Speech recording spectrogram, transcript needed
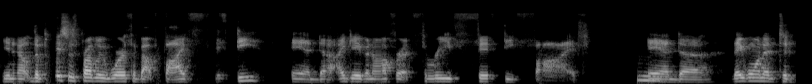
you know, the place is probably worth about 550, and uh, I gave an offer at 355, Mm. and uh, they wanted to,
